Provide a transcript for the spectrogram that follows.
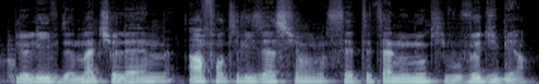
Le livre de Mathieu Laine, Infantilisation, cet état nounou qui vous veut du bien.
